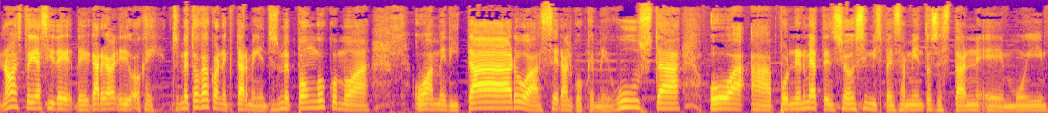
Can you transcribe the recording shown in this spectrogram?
no, estoy así de, de garganta y digo, ok, entonces me toca conectarme y entonces me pongo como a, o a meditar o a hacer algo que me gusta o a, ponerme atención si mis pensamientos están eh, muy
